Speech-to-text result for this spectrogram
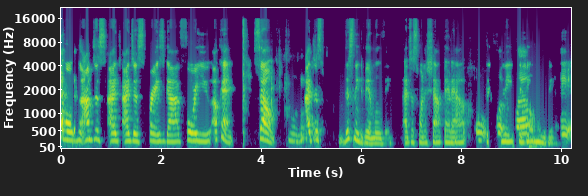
Oh, I'm just I, I just praise God for you. Okay. So Mhm. I just this need to be a movie. I just want to shout that out. Oh, This well- need to be a movie. eh,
